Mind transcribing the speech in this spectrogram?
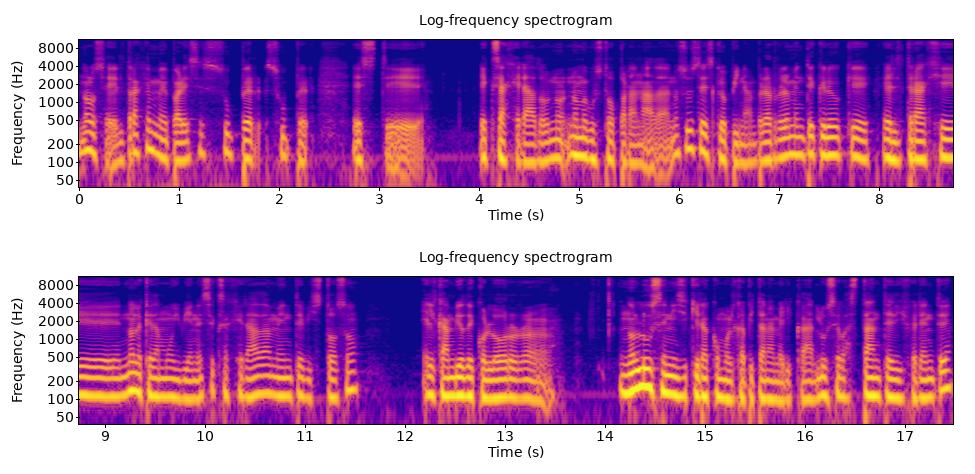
no lo sé, el traje me parece súper, súper, este exagerado, no, no, me gustó para nada. No sé ustedes qué opinan, pero realmente creo que el traje no le queda muy bien, es exageradamente vistoso. El cambio de color no luce ni siquiera como el Capitán América, luce bastante diferente.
